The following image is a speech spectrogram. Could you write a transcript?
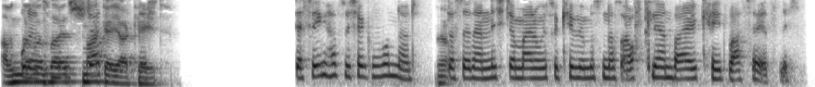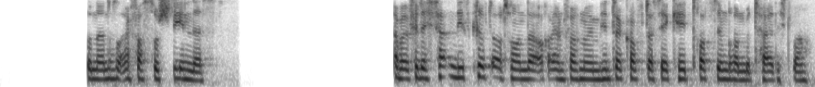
Andererseits mag er ja. Kate. Deswegen hat es mich ja gewundert, dass er dann nicht der Meinung ist, okay, wir müssen das aufklären, weil Kate war es ja jetzt nicht. Sondern das einfach so stehen lässt. Aber vielleicht hatten die Skriptautoren da auch einfach nur im Hinterkopf, dass ja Kate trotzdem dran beteiligt war.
